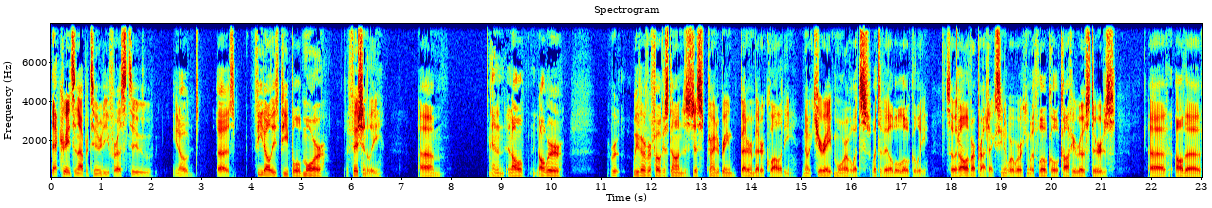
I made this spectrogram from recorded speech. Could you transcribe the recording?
that creates an opportunity for us to, you know, uh, feed all these people more efficiently. Um, and and all all we're, we're we've ever focused on is just trying to bring better and better quality. You know, curate more of what's what's available locally. So at all of our projects, you know, we're working with local coffee roasters. Uh, all the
